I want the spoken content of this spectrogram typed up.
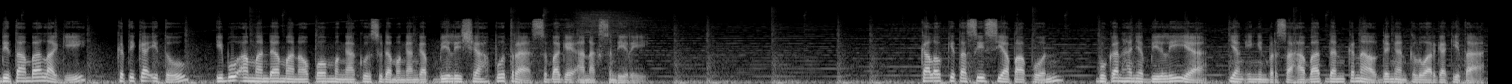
Ditambah lagi, ketika itu, Ibu Amanda Manopo mengaku sudah menganggap Billy Syahputra sebagai anak sendiri. Kalau kita sih siapa pun, bukan hanya Billy ya, yang ingin bersahabat dan kenal dengan keluarga kita.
